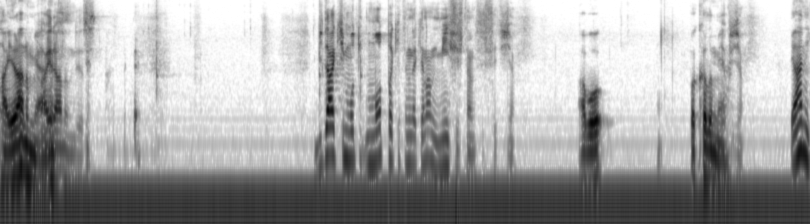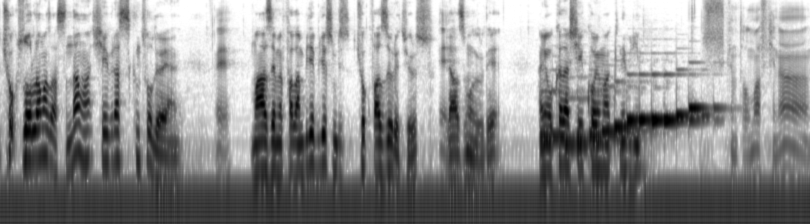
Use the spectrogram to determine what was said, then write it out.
hayranım yani. Hayranım diyorsun. Bir dahaki mod, mod paketinde Kenan Mi sistemsiz seçeceğim. Abi o bakalım ya. Yapacağım. Yani çok zorlamaz aslında ama şey biraz sıkıntı oluyor yani. E Malzeme falan bir de biliyorsun biz çok fazla üretiyoruz. Evet. Lazım olur diye. Hani o kadar şey koymak ne bileyim. sıkıntı olmaz Kenan.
